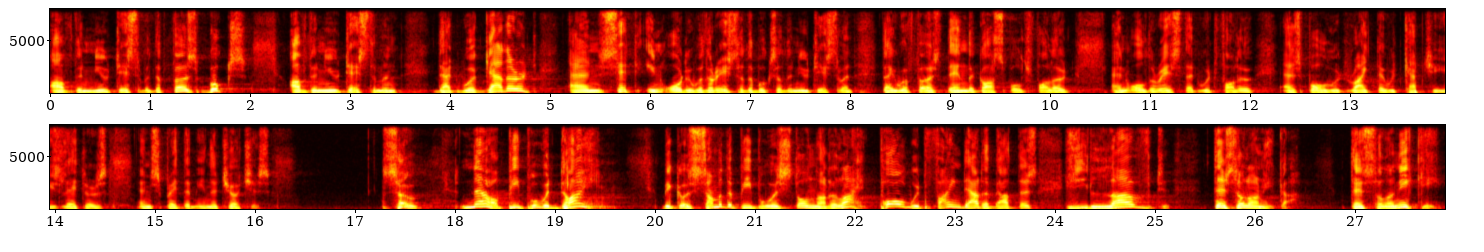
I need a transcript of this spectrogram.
of the New Testament, the first books of the New Testament that were gathered and set in order with the rest of the books of the New Testament. They were first, then the Gospels followed, and all the rest that would follow. As Paul would write, they would capture his letters and spread them in the churches. So now people were dying because some of the people were still not alive. Paul would find out about this. He loved Thessalonica, Thessaloniki.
